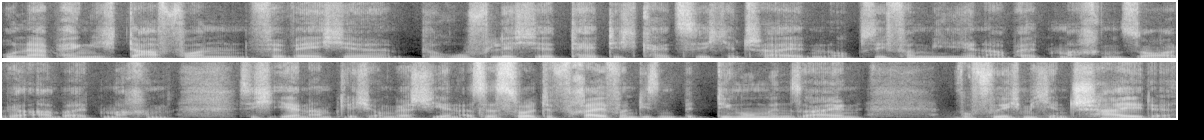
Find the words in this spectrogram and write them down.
unabhängig davon, für welche berufliche Tätigkeit sie sich entscheiden, ob sie Familienarbeit machen, Sorgearbeit machen, sich ehrenamtlich engagieren. Also es sollte frei von diesen Bedingungen sein, wofür ich mich entscheide.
